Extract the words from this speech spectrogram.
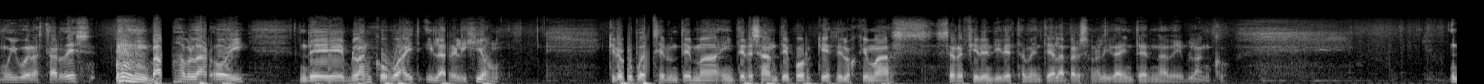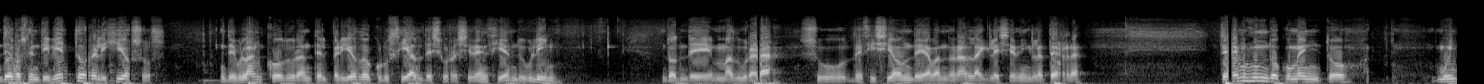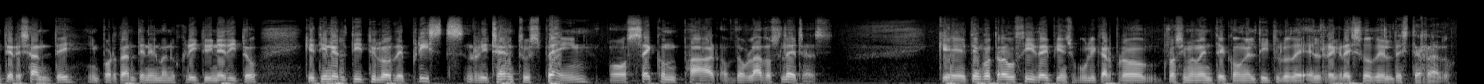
Muy buenas tardes. Vamos a hablar hoy de Blanco White y la religión. Creo que puede ser un tema interesante porque es de los que más se refieren directamente a la personalidad interna de Blanco. De los sentimientos religiosos de Blanco durante el periodo crucial de su residencia en Dublín, donde madurará su decisión de abandonar la Iglesia de Inglaterra, tenemos un documento muy interesante, importante en el manuscrito inédito, que tiene el título de Priest's Return to Spain o Second Part of Doblados Letters, que tengo traducida y pienso publicar próximamente con el título de El regreso del desterrado.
